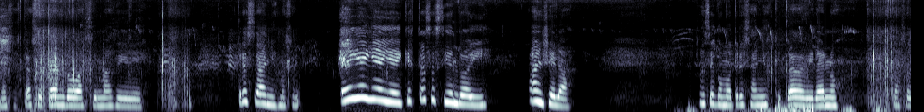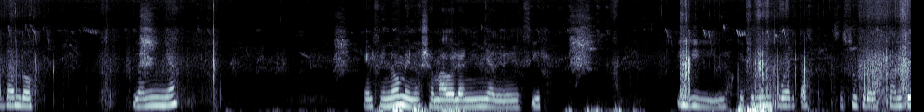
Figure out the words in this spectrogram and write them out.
Nos está secando hace más de tres años más o menos. ¡Ey, ey, ey, ey! ¿Qué estás haciendo ahí? Ángela. Hace como tres años que cada verano está azotando la niña. El fenómeno llamado la niña debe decir y los que tenemos huerta se sufre bastante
